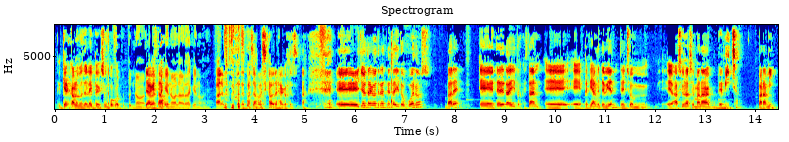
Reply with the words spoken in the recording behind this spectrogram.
¿Quieres que hablemos del Apex un poco? No, la verdad que no, la verdad que no. ¿eh? Vale, pues entonces pasamos a otra cosa. Eh, yo traigo tres detallitos buenos, ¿vale? Eh, tres detallitos que están eh, especialmente bien. De hecho, ha sido una semana de dicha para mí.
